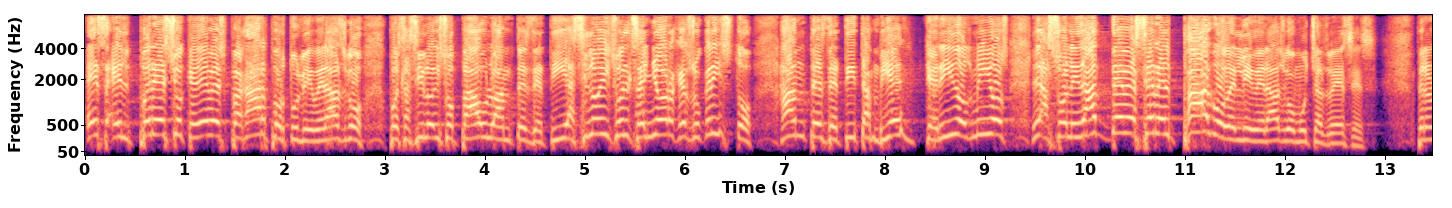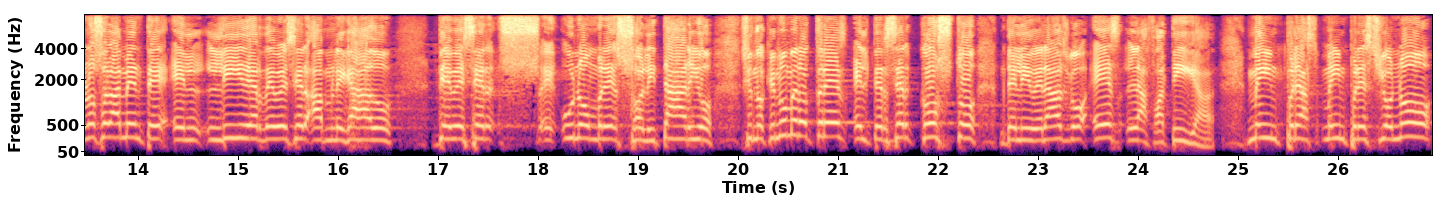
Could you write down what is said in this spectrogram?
es el precio que debes pagar por tu liderazgo. Pues Pues así lo hizo Pablo antes de ti, así lo hizo el Señor Jesucristo antes de ti también. Queridos míos, la soledad debe ser el pago del liderazgo muchas veces. Pero no solamente el líder debe ser abnegado, debe ser eh, un hombre solitario, sino que número tres, el tercer costo del liderazgo es la fatiga. Me, impresionó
